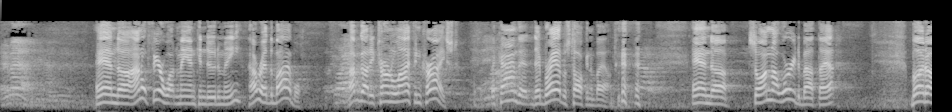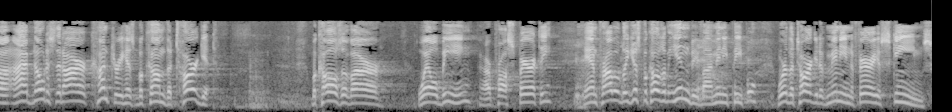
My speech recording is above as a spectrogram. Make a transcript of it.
Amen. And uh, I don't fear what man can do to me. I read the Bible. I've got eternal life in Christ. The kind that, that Brad was talking about. and uh, so I'm not worried about that. But uh, I've noticed that our country has become the target because of our well-being, our prosperity, and probably just because of envy by many people we're the target of many nefarious schemes.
